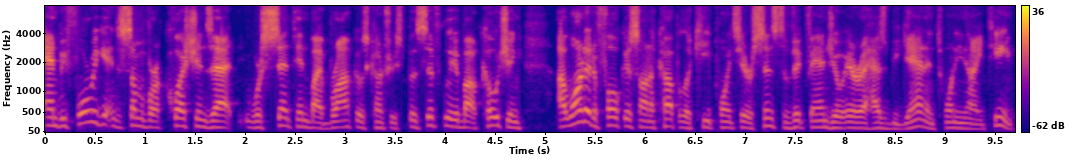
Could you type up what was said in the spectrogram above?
And before we get into some of our questions that were sent in by Broncos country, specifically about coaching, I wanted to focus on a couple of key points here since the Vic Fangio era has began in 2019.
